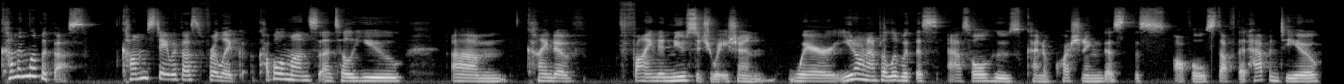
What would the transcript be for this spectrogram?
come and live with us. Come stay with us for like a couple of months until you um, kind of find a new situation where you don't have to live with this asshole who's kind of questioning this this awful stuff that happened to you.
